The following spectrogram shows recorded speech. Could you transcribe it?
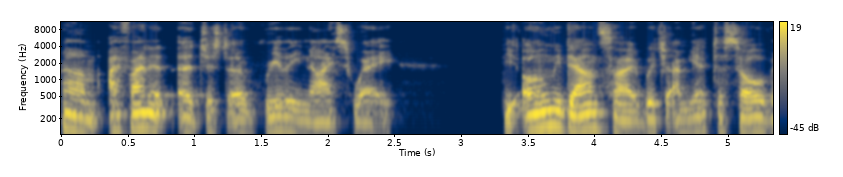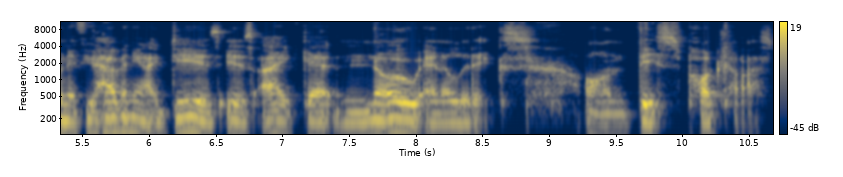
Um, I find it a, just a really nice way. The only downside, which I'm yet to solve, and if you have any ideas, is I get no analytics on this podcast.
